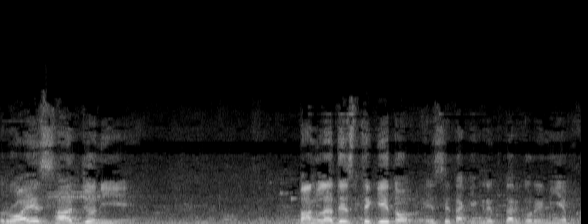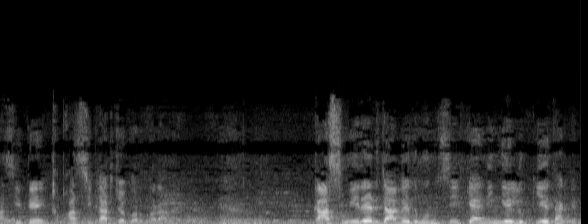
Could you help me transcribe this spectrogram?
রয়ের সাহায্য নিয়ে বাংলাদেশ থেকে তো এসে তাকে গ্রেপ্তার করে নিয়ে ফাঁসিতে ফাঁসি কার্যকর করা হয়। কাশ্মীরের জাভেদ মুন্সি ক্যানিংয়ে লুকিয়ে থাকেন।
